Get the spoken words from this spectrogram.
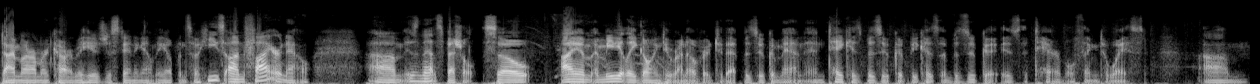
Daimler armored car, but he was just standing out in the open. So he's on fire now. Um, isn't that special? So I am immediately going to run over to that bazooka man and take his bazooka because a bazooka is a terrible thing to waste. Um,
